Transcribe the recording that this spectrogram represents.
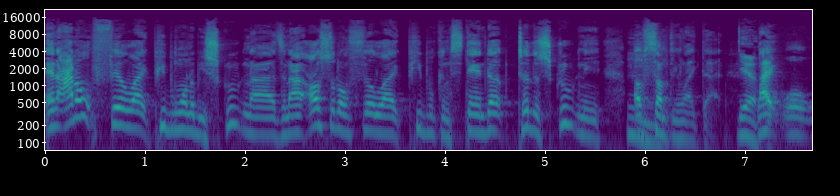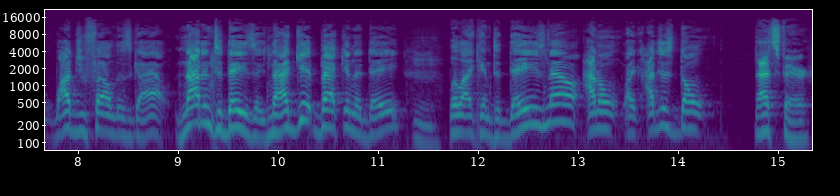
And I don't feel like people want to be scrutinized, and I also don't feel like people can stand up to the scrutiny of something like that. Mm. Yeah. Like, well, why'd you foul this guy out? Not in today's age. Now I get back in the day, Mm. but like in today's now, I don't like. I just don't. That's fair.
